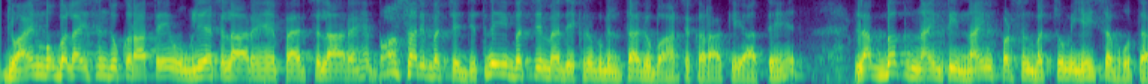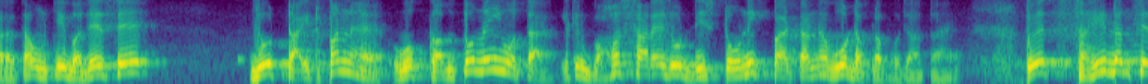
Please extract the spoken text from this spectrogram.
ज्वाइंट मोबिलाइजेशन जो कराते हैं, उंगलियाँ चला रहे हैं, पैर चला रहे हैं, बहुत सारे बच्चे, जितने भी बच्चे मैं देखने को मिलता है जो बाहर से करा के आते हैं, लगभग 99 परसेंट बच्चों में यही सब होता रहता है। उनकी वजह से जो टाइटपन है, वो कम तो नहीं होता है, लेकिन बहुत सारे जो डिस्टोनिक पैटर्न है, वो डेवलप हो जाता है। तो ये सही ढंग से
